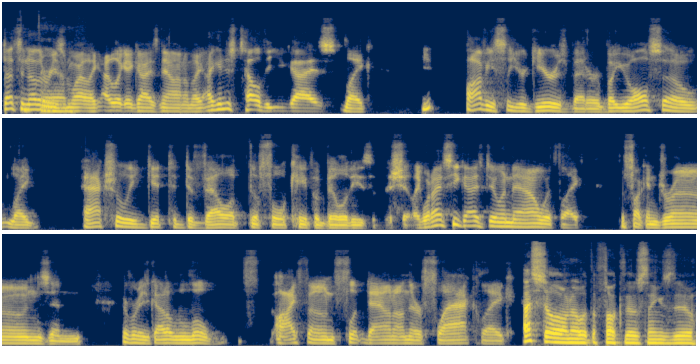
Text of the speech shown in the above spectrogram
That's another Damn. reason why like i look at guys now and i'm like i can just tell that you guys like obviously your gear is better but you also like actually get to develop the full capabilities of the shit. Like what I see guys doing now with like the fucking drones and everybody's got a little iPhone flip down on their flak. Like I still don't know what the fuck those things do.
